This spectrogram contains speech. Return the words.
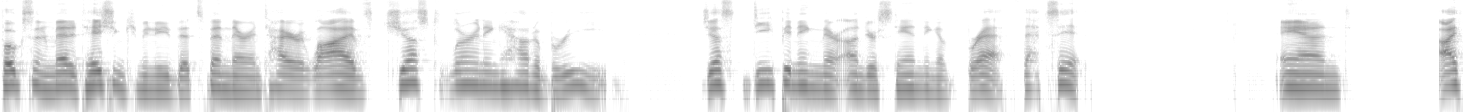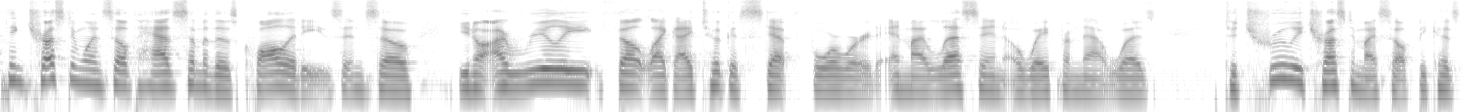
folks in a meditation community that spend their entire lives just learning how to breathe, just deepening their understanding of breath. That's it. And I think trusting oneself has some of those qualities. And so, you know, I really felt like I took a step forward, and my lesson away from that was to truly trust in myself because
